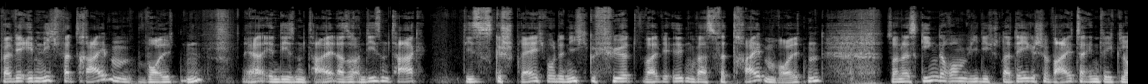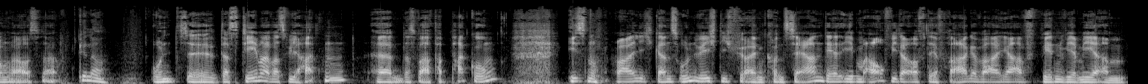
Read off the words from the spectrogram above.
weil wir eben nicht vertreiben wollten, ja, in diesem Teil, also an diesem Tag dieses Gespräch wurde nicht geführt, weil wir irgendwas vertreiben wollten, sondern es ging darum, wie die strategische Weiterentwicklung aussah. Genau. Und äh, das Thema, was wir hatten, äh, das war Verpackung, ist nun mal nicht ganz unwichtig für einen Konzern, der eben auch wieder auf der Frage war, ja, werden wir mehr am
